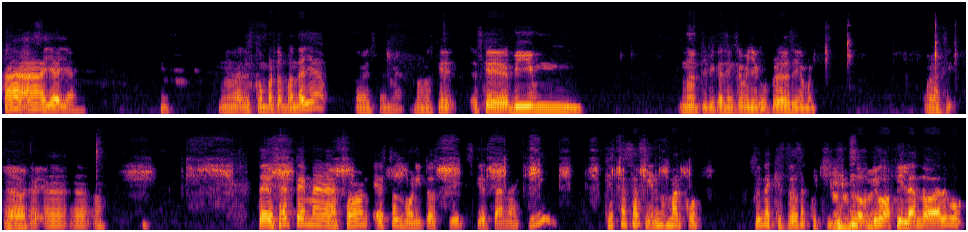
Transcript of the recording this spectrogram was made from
Ah, ah, ya, ya. les comparto pantalla. No, es que, es que vi una notificación que me llegó, pero se llama. Ahora sí. Ah, ah, ah, ah, Tercer tema son estos bonitos kits que están aquí. ¿Qué estás haciendo, Marco? Suena que estás acuchillando, digo, afilando algo.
